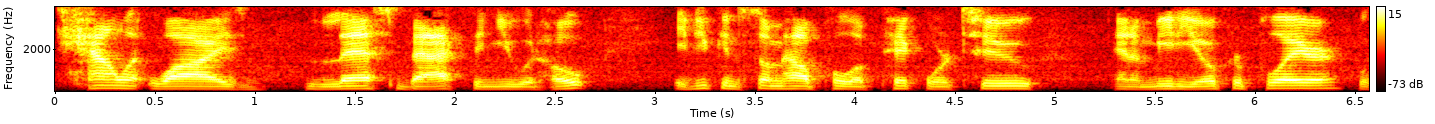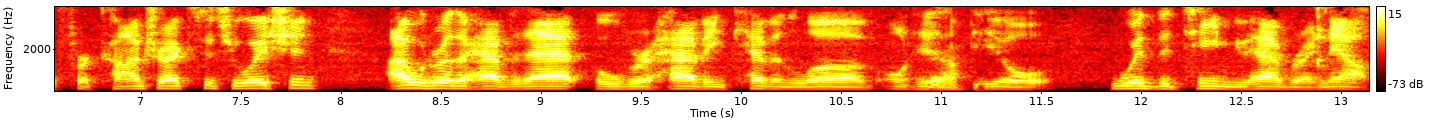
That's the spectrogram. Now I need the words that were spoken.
talent wise less back than you would hope. If you can somehow pull a pick or two and a mediocre player for contract situation, I would rather have that over having Kevin Love on his Yeah. deal with the team you have right now.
